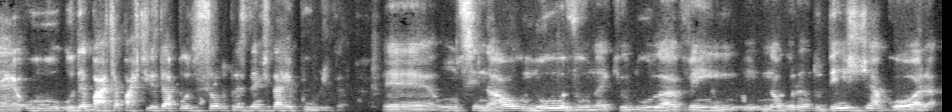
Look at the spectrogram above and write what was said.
é, o, o, debate a partir da posição do presidente da República. É um sinal novo né, que o Lula vem inaugurando desde agora.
